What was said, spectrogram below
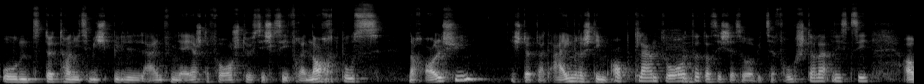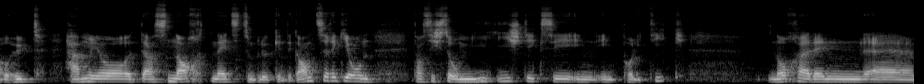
Und dort habe ich zum Beispiel, einer meiner ersten Vorstöße war für einen Nachtbus nach Alschün. Ist dort wegen einer Stimme abgelehnt worden. Das war so ein bisschen ein Frusterlebnis. Aber heute haben wir ja das Nachtnetz zum Glück in der ganzen Region. Das war so mein Einstieg in, in Politik. Nachher dann äh,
